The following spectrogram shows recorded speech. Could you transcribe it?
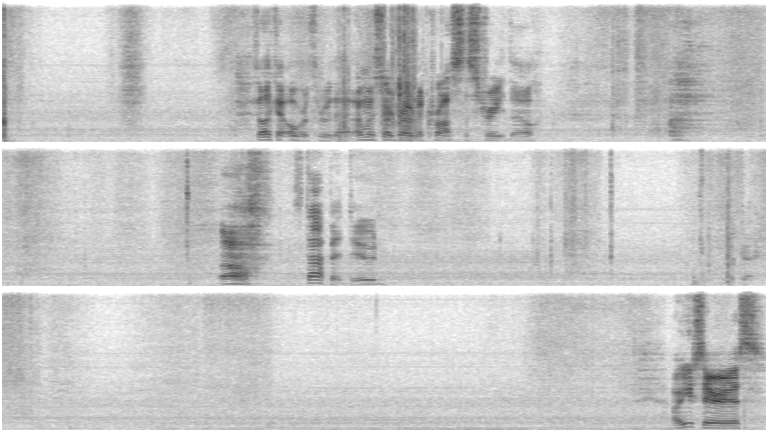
I feel like I overthrew that. I'm going to start driving across the street, though. Ugh. Ugh. Stop it, dude. Okay. Are you serious?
